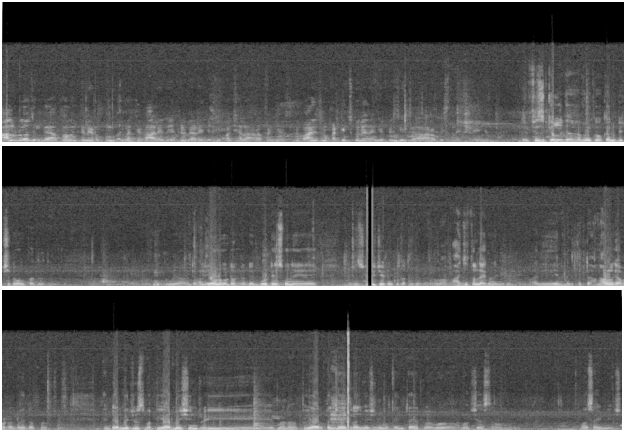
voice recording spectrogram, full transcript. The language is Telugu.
నాలుగు రోజులుగా పవన్ కళ్యాణ్ ఉప ముఖ్యమంత్రి రాలేదు ఎక్కడ రాడని చెప్పి విపక్షాలు ఆరోపణ చేస్తున్నాయి బాధితులను పట్టించుకోలేదని చెప్పేసి ఆరోపిస్తున్నాయి ఫిజికల్గా మీకు కనిపించడం ఒక పద్ధతి. అంటే వాళ్ళు ఏమనుకుంటారు నేను బోట్ వేసుకొని రెస్క్యూ చేయడం కుదరదు కదా. ఆ బాధ్యత లేకుండా ఎందుకు? అది ఏంటంటే తిట్ట అనాలి కాబట్టి అంటమే తప్ప. ఎంటైర్ మీరు చూస్తే మా పిఆర్ మెషినరీ మన పిఆర్ పంచాయతీరాజ్ మెషినరీ మొత్తం ఎంటైర్ వర్క్ చేస్తాం మా సైడ్ నుంచి.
